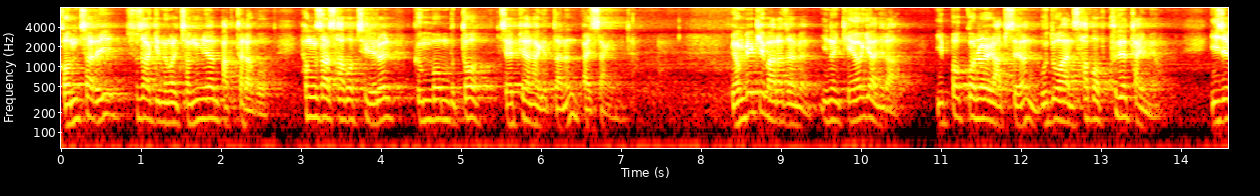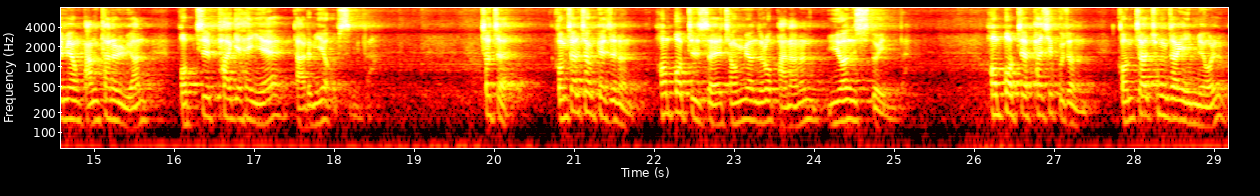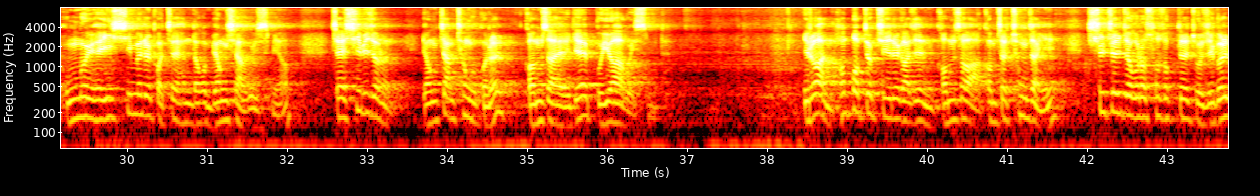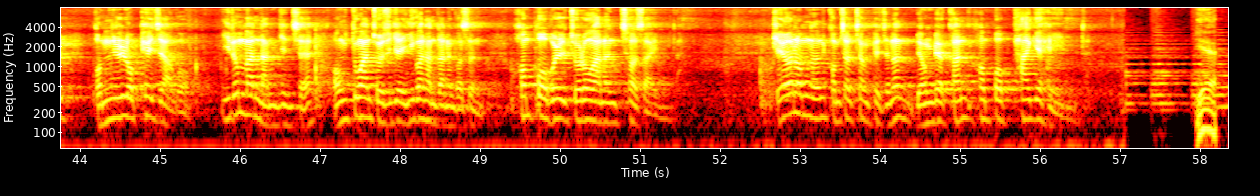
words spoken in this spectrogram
검찰의 수사 기능을 전면 박탈하고 형사사법 체계를 근본부터 재편하겠다는 발상입니다. 명백히 말하자면 이는 개혁이 아니라 입법권을 앞세운 무도한 사법 쿠데타이며 이재명 방탄을 위한 법치 파괴 행위에 다름이 없습니다. 첫째, 검찰청 폐지는 헌법 질서에 정면으로 반하는 위헌 시도입니다. 헌법 제89조는 검찰총장의 임명을 국무회의 심의를 거쳐야 한다고 명시하고 있으며 제12조는 영장 청구권을 검사에게 부여하고 있습니다. 이러한 헌법적 지위를 가진 검사와 검찰총장이 실질적으로 소속될 조직을 법률로 폐지하고 이름만 남긴 채 엉뚱한 조직에 이관한다는 것은 헌법을 조롱하는 처사입니다. 개헌 없는 검찰청 폐지는 명백한 헌법 파괴 행위입니다. Yeah.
